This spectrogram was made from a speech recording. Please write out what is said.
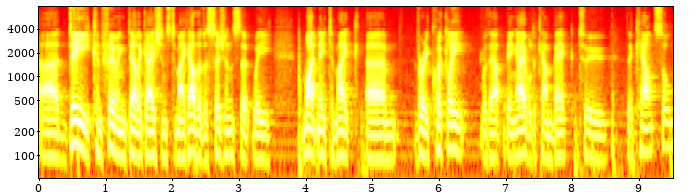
Uh, D, confirming delegations to make other decisions that we might need to make um, very quickly without being able to come back to the council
